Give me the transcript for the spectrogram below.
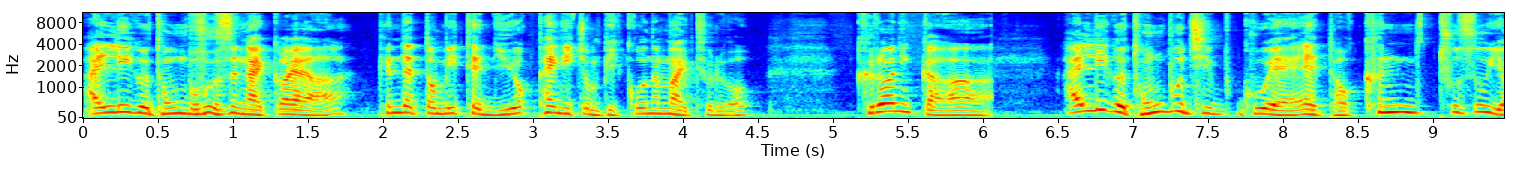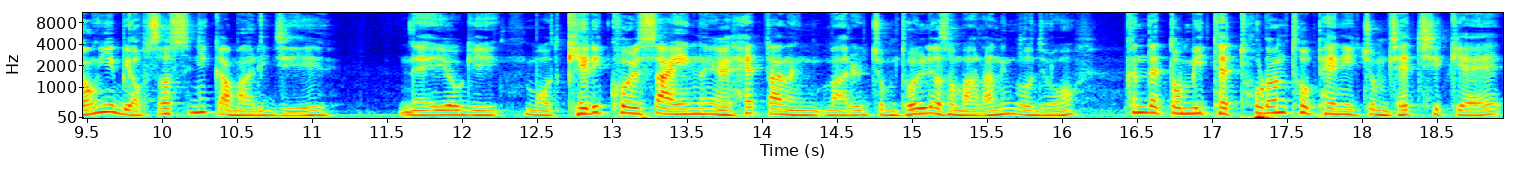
알리그 동부 우승할 거야. 근데 또 밑에 뉴욕 팬이 좀 비꼬는 말투로. 그러니까, 알리그 동부 지구에 더 큰 투수 영입이 없었으니까 말이지. 네, 여기 뭐 게리콜 사인을 했다는 말을 좀 돌려서 말하는 거죠. 근데 또 밑에 토론토 팬이 좀 재치있게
